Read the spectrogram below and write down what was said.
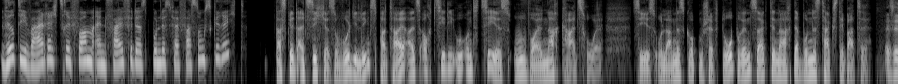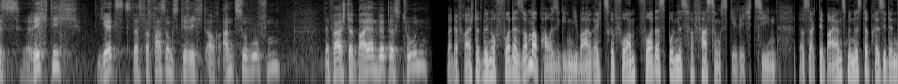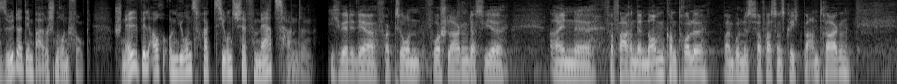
Wird die Wahlrechtsreform ein Fall für das Bundesverfassungsgericht? Das gilt als sicher. Sowohl die Linkspartei als auch CDU und CSU wollen nach Karlsruhe. CSU-Landesgruppenchef Dobrindt sagte nach der Bundestagsdebatte. Es ist richtig, jetzt das Verfassungsgericht auch anzurufen. Der Freistaat Bayern wird das tun. Der Freistaat will noch vor der Sommerpause gegen die Wahlrechtsreform vor das Bundesverfassungsgericht ziehen. Das sagte Bayerns Ministerpräsident Söder dem Bayerischen Rundfunk. Schnell will auch Unionsfraktionschef Merz handeln. Ich werde der Fraktion vorschlagen, dass wir ein äh, Verfahren der Normenkontrolle beim Bundesverfassungsgericht beantragen.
